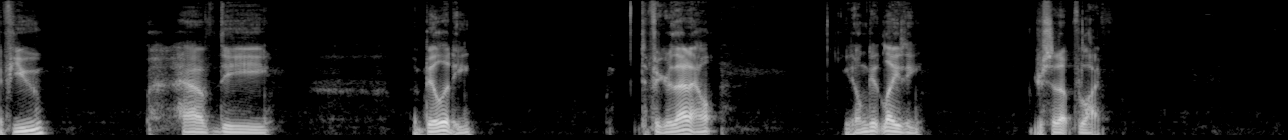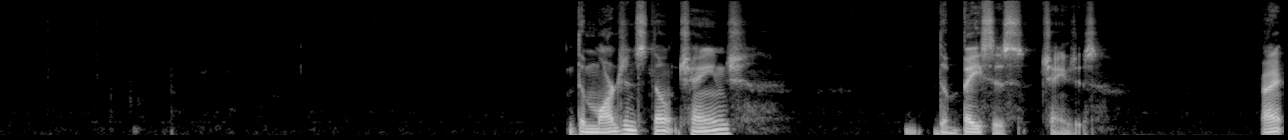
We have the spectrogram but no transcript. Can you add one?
If you have the ability to figure that out, you don't get lazy, you're set up for life. The margins don't change, the basis changes. Right?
